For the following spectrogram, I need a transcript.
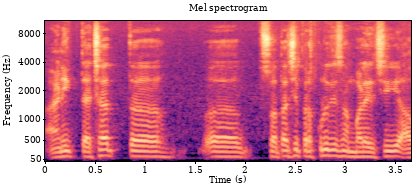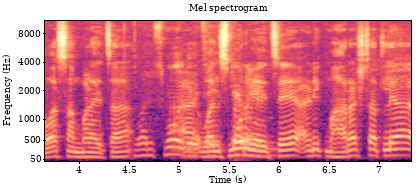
आणि त्याच्यात स्वतःची प्रकृती सांभाळायची आवाज सांभाळायचा more घ्यायचे, वन्स मोर घ्यायचे. आणि महाराष्ट्रातल्या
